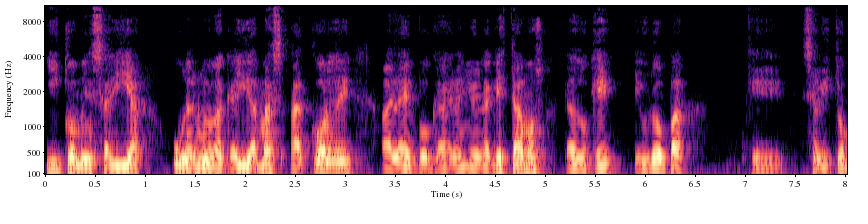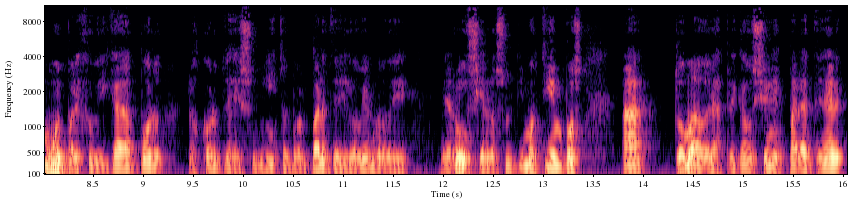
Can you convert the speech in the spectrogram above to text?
y comenzaría una nueva caída más acorde a la época del año en la que estamos, dado que Europa, que se ha visto muy perjudicada por los cortes de suministro por parte del gobierno de, Rusia en los últimos tiempos, ha tomado las precauciones para tener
